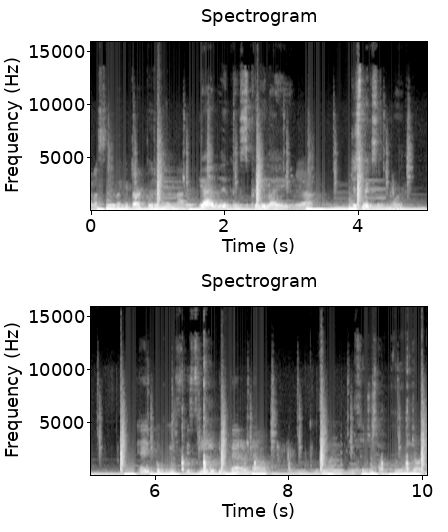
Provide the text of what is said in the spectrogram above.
Honestly, like a dark blue doesn't even matter. Yeah, it looks pretty light. Yeah. Just mix it more. Okay, but it's, it's a little bit better now. It's fine. We can just have really dark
